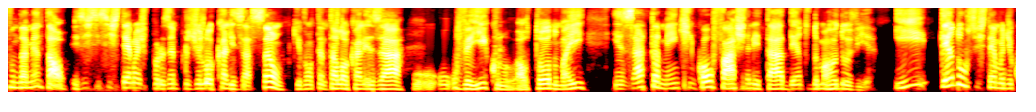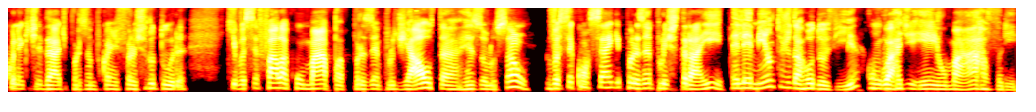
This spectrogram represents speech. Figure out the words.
fundamental. Existem sistemas, por exemplo, de localização, que vão tentar localizar o, o veículo autônomo aí, exatamente em qual faixa ele está dentro de uma rodovia. E tendo um sistema de conectividade, por exemplo, com a infraestrutura, que você fala com um mapa, por exemplo, de alta resolução, você consegue, por exemplo, extrair elementos da rodovia, um guarda-reio, uma árvore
